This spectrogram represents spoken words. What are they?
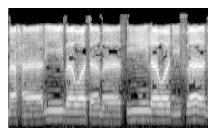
مَحَارِيبَ وَتَمَاثِيلَ وَجِفَانٍ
